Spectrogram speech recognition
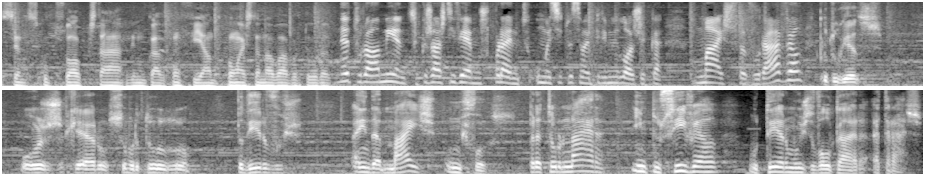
sente-se que o pessoal que está um bocado confiante com esta nova abertura. Naturalmente que já estivemos perante uma situação epidemiológica mais favorável. Portugueses, hoje quero sobretudo pedir-vos ainda mais um esforço para tornar impossível o termos de voltar atrás.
